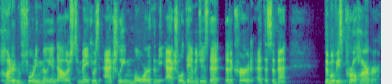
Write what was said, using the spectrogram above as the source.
140 million dollars to make. It was actually more than the actual damages that that occurred at this event. The movie's Pearl Harbor.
